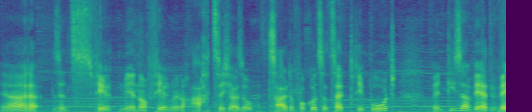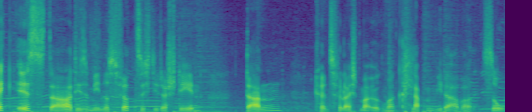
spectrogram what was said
Ja, da sind's, fehlten mir noch, fehlen mir noch 80, also zahlte vor kurzer Zeit Tribut. Wenn dieser Wert weg ist, da, diese minus 40, die da stehen, dann könnte es vielleicht mal irgendwann klappen wieder, aber so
